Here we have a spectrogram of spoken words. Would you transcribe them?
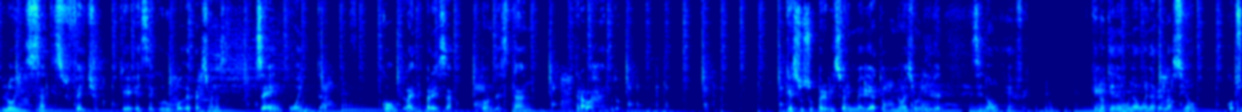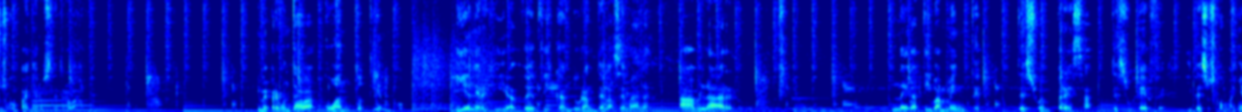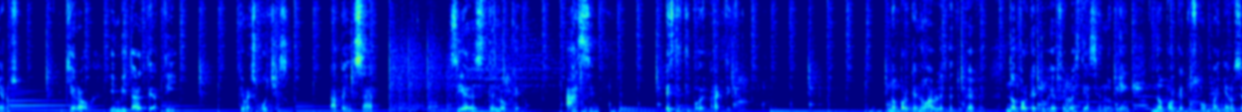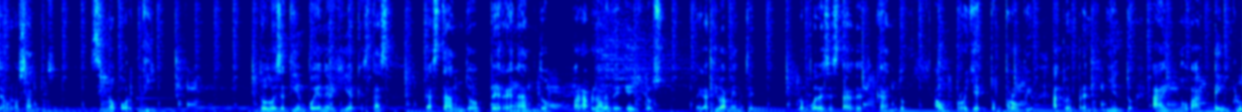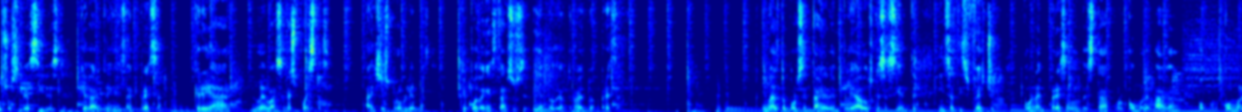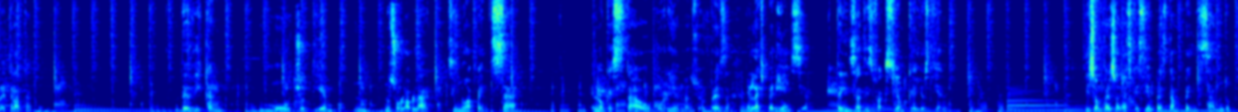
lo insatisfecho que ese grupo de personas se encuentra con la empresa donde están trabajando. Que su supervisor inmediato no es un líder, sino un jefe. Que no tienen una buena relación con sus compañeros de trabajo. Y me preguntaba cuánto tiempo y energía dedican durante la semana a hablar negativamente de su empresa, de su jefe y de sus compañeros. Y quiero invitarte a ti que me escuchas a pensar si eres de lo que hace este tipo de práctica. No porque no hables de tu jefe, no porque tu jefe lo esté haciendo bien, no porque tus compañeros sean unos santos, sino por ti. Todo ese tiempo y energía que estás gastando, drenando para hablar de ellos negativamente, lo puedes estar dedicando a un proyecto propio, a tu emprendimiento, a innovar e incluso si decides quedarte en esa empresa, crear nuevas respuestas a esos problemas que pueden estar sucediendo dentro de tu empresa. Un alto porcentaje de empleados que se siente insatisfechos con la empresa donde está por cómo le pagan o por cómo le tratan, dedican mucho tiempo, no solo a hablar, sino a pensar en lo que está ocurriendo en su empresa, en la experiencia de insatisfacción que ellos tienen. Y son personas que siempre están pensando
